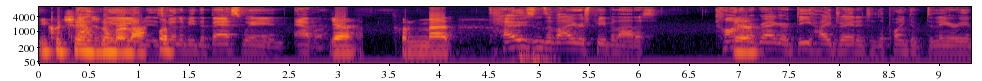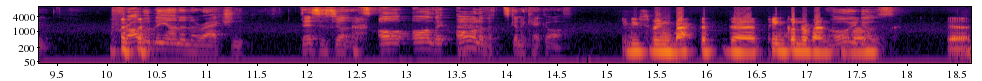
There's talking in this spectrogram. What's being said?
you could change That the number a win lot. is gonna be the best win ever. yeah, it's gonna be mad. thousands of Irish people at it. Conor Yeah. McGregor dehydrated to the point of delirium, probably on an erection. This is just it's all all the all of it's gonna kick off. He needs to bring back the the pink underpants. Oh, he well. does. Yeah,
